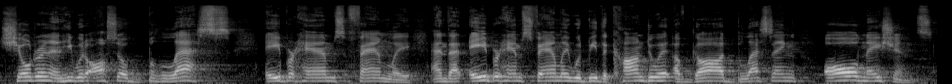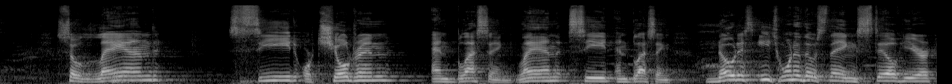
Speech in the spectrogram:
children, and he would also bless Abraham's family, and that Abraham's family would be the conduit of God blessing all nations. So, land, seed, or children, and blessing. Land, seed, and blessing Notice each one of those things still here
